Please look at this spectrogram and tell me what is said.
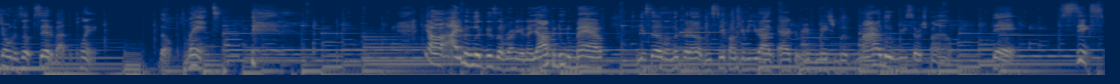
Jonah's upset about the plant. The plant. y'all, I even looked this up right here. Now, y'all can do the math yourselves and look it up and see if I'm giving you guys accurate information. But my little research found that six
